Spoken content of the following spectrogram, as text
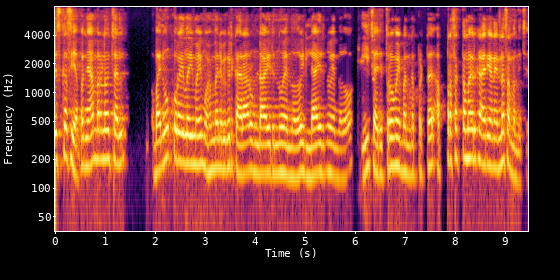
ഡിസ്കസ് ചെയ്യാം. അപ്പൊ ഞാൻ പറയണത് വെച്ചാൽ ബനു കുറയിലയുമായി മുഹമ്മദ് നബിക്ക് ഒരു കരാർ ഉണ്ടായിരുന്നു എന്നതോ ഇല്ലായിരുന്നു എന്നതോ ഈ ചരിത്രവുമായി ബന്ധപ്പെട്ട് അപ്രസക്തമായ ഒരു കാര്യമാണ് എന്നെ സംബന്ധിച്ച്.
